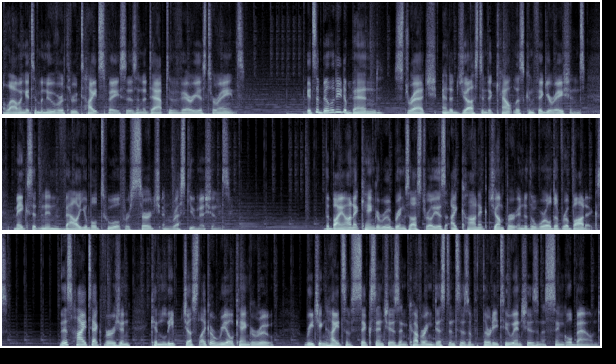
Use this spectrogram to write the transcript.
allowing it to maneuver through tight spaces and adapt to various terrains. Its ability to bend, stretch, and adjust into countless configurations makes it an invaluable tool for search and rescue missions. The Bionic Kangaroo brings Australia's iconic jumper into the world of robotics. This high-tech version can leap just like a real kangaroo, reaching heights of 6 inches and covering distances of 32 inches in a single bound.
